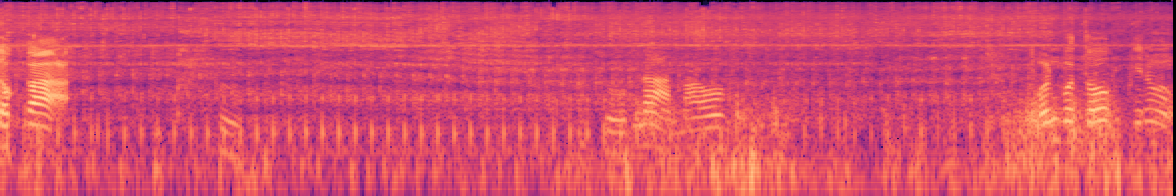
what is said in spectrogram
ตกกะอืมสูบน้ำเมาฝนบนตกพี่น้อง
